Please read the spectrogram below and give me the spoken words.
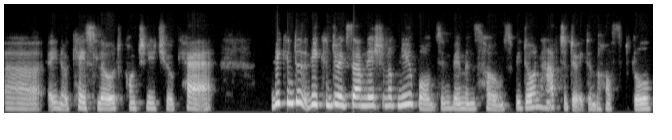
uh, you know, caseload, continuity of care. We can do we can do examination of newborns in women's homes. We don't have to do it in the hospital.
